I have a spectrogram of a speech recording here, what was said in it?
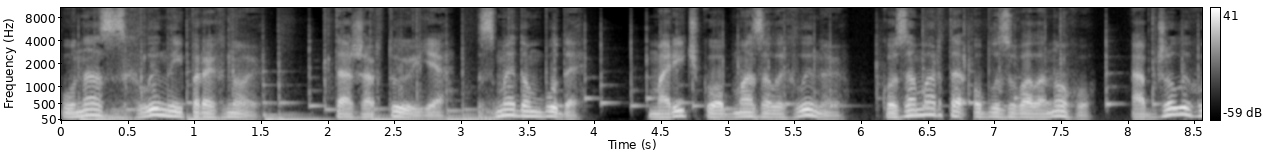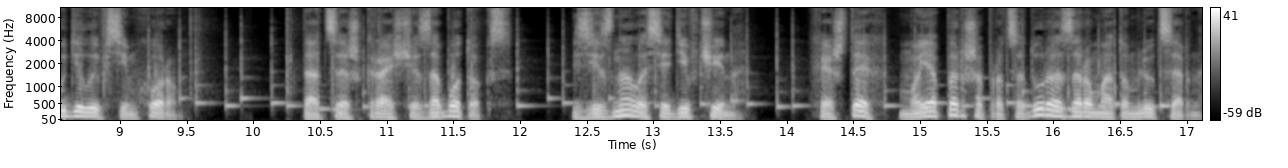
у нас з глини й перегною. Та жартую я, з медом буде. Марічку обмазали глиною, коза Марта облизувала ногу, а бджоли гуділи всім хором. Та це ж краще за ботокс. Зізналася дівчина. Хештег Моя перша процедура з ароматом люцерни.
